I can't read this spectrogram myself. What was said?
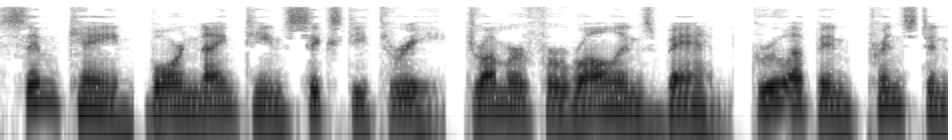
Sim Cain, born 1963, drummer for Rollins Band, grew up in Princeton.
